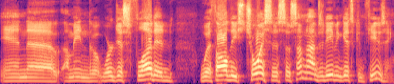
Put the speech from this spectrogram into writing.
and uh, I mean we're just flooded with all these choices. So sometimes it even gets confusing.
